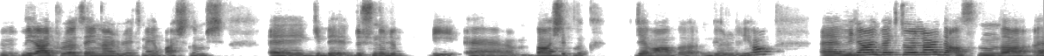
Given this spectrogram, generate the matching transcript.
viral proteinler üretmeye başlamış e, gibi düşünülüp bir e, bağışıklık cevabı görülüyor. E, viral vektörler de aslında e,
